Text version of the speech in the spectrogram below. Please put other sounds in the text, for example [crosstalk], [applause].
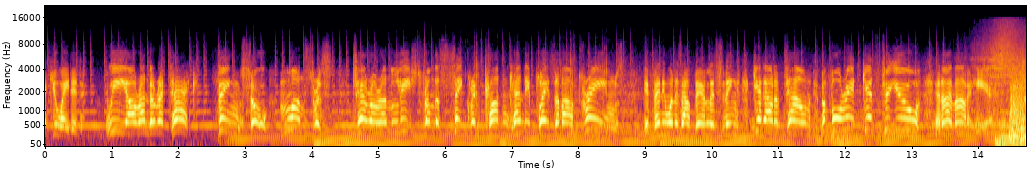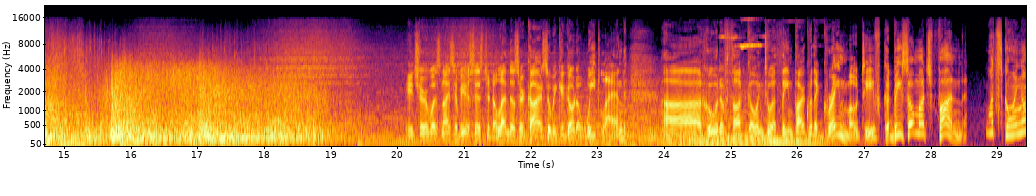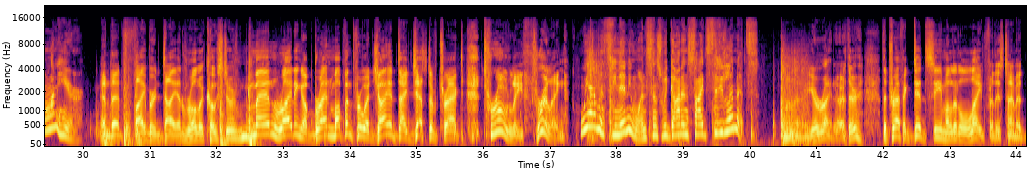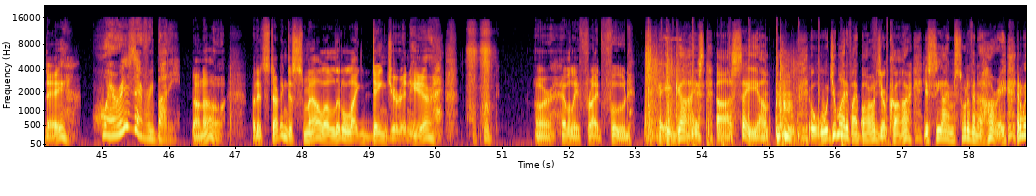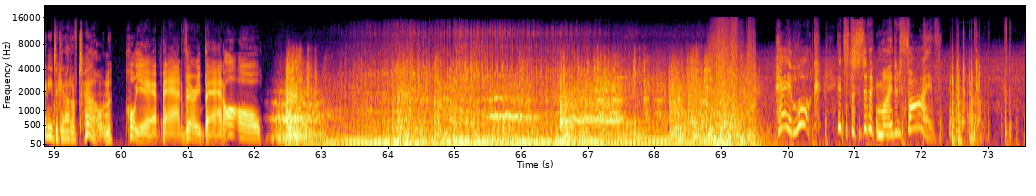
evacuated. We are under attack. Things so monstrous. Terror unleashed from the sacred cotton candy place of our dreams. If anyone is out there listening, get out of town before it gets to you. And I'm out of here. It sure was nice of your sister to lend us her car so we could go to Wheatland. Ah, who would have thought going to a theme park with a grain motif could be so much fun? What's going on here? And that fiber diet roller coaster, man riding a bran muffin through a giant digestive tract, truly thrilling. We haven't seen anyone since we got inside city limits. Uh, you're right, Arthur. The traffic did seem a little light for this time of day. Where is everybody? Don't know, but it's starting to smell a little like danger in here. [laughs] or heavily fried food. Hey, guys, uh, say, um, [clears throat] would you mind if I borrowed your car? You see, I'm sort of in a hurry, and we need to get out of town. Oh, yeah, bad, very bad. Uh-oh. Hey, look! It's the civic-minded five.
